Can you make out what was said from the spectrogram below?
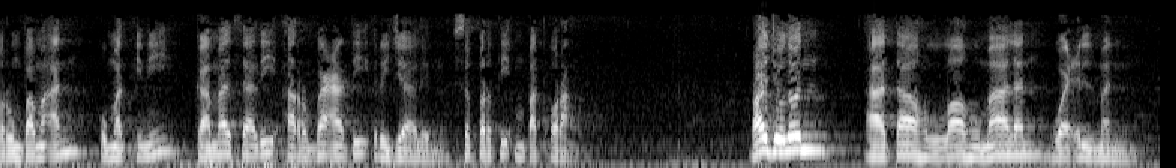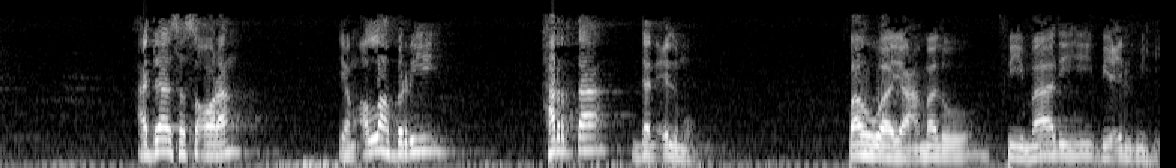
perumpamaan umat ini kama sali arba'ati rijalin seperti empat orang. Rajulun atahullahu malan wa ilman. Ada seseorang yang Allah beri harta dan ilmu fahuwa ya'malu fi malihi bi ilmihi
